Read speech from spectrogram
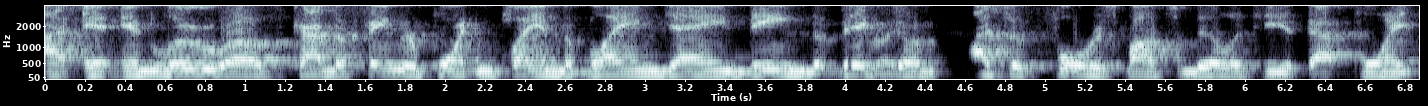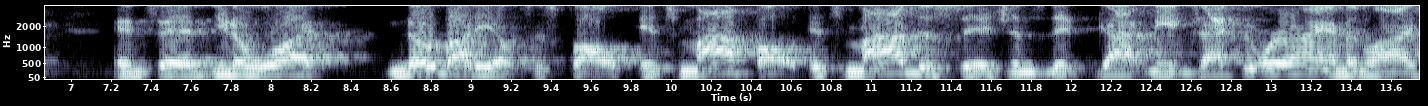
I, in lieu of kind of finger pointing, playing the blame game, being the victim, right. I took full responsibility at that point and said, you know what? Nobody else's fault. It's my fault. It's my decisions that got me exactly where I am in life.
